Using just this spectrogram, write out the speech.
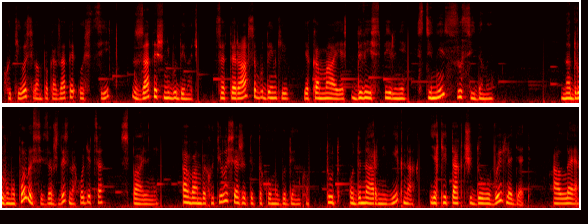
хотілося вам показати ось ці затишні будиночки. Це тераса будинків, яка має дві спільні стіни з сусідами. На другому поверсі завжди знаходяться спальні. А вам би хотілося жити в такому будинку? Тут одинарні вікна, які так чудово виглядять, але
